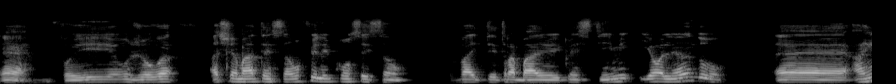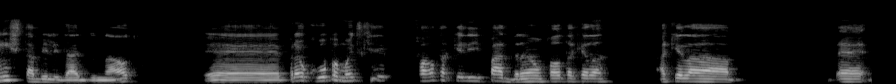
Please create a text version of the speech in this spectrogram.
É, foi um jogo a, a chamar a atenção. O Felipe Conceição vai ter trabalho aí com esse time. E olhando é, a instabilidade do Náutico, é, preocupa muito que falta aquele padrão, falta aquela, aquela é,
